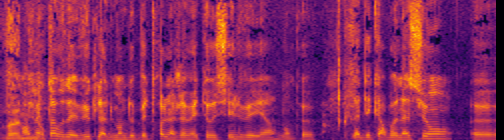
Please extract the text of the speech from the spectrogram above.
20 en même temps, vous avez vu que la demande de pétrole n'a jamais été aussi élevée. Hein. donc euh, la décarbonation, euh,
